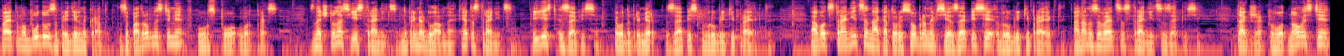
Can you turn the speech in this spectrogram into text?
Поэтому буду запредельно краток. За подробностями в курс по WordPress. Значит, у нас есть страницы. Например, главное – это страница. И есть записи. Вот, например, запись в рубрике «Проекты». А вот страница, на которой собраны все записи в рубрике «Проекты». Она называется «Страница записей». Также вот новости,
